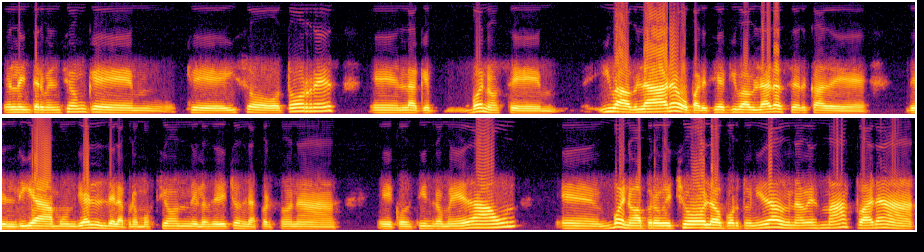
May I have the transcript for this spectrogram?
en la intervención que, que hizo Torres, en la que, bueno, se iba a hablar, o parecía que iba a hablar acerca de, del Día Mundial de la Promoción de los Derechos de las Personas con Síndrome de Down, eh, bueno, aprovechó la oportunidad una vez más para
